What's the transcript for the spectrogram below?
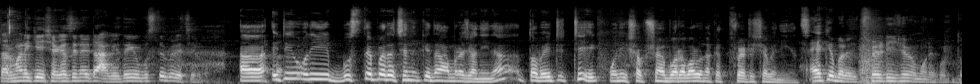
তার মানে কি শেখ হাসিনা এটা আগে থেকে বুঝতে পেরেছিল? এটি উনি বুঝতে পেরেছেন কিনা আমরা জানি না তবে এটি ঠিক উনি সবসময় বরাবর ওনাকে থ্রেট হিসাবে নিয়েছে একেবারে থ্রেট হিসেবে মনে করতো।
